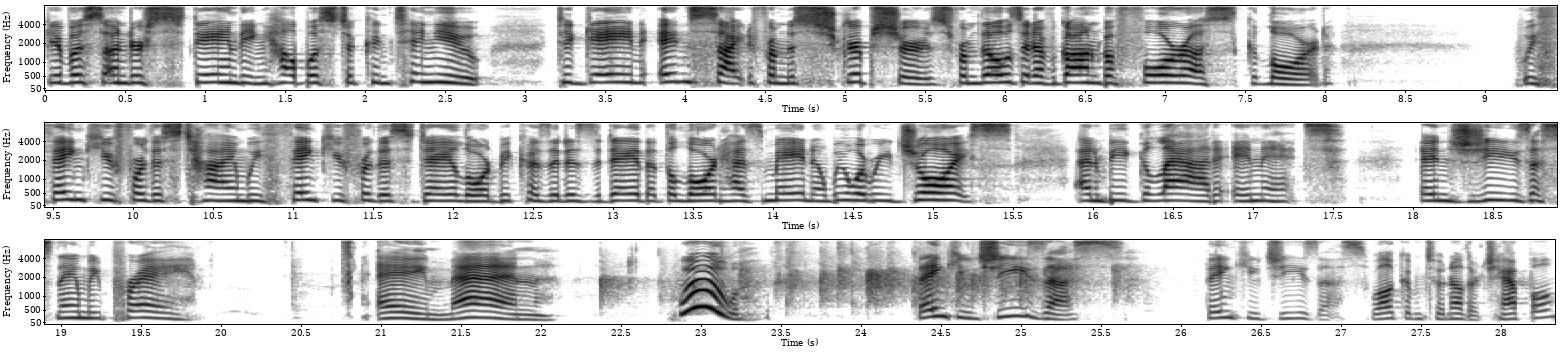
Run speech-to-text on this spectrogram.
Give us understanding. Help us to continue to gain insight from the scriptures, from those that have gone before us, Lord. We thank you for this time. We thank you for this day, Lord, because it is the day that the Lord has made, and we will rejoice and be glad in it. In Jesus' name we pray. Amen. Woo! Thank you, Jesus. Thank you, Jesus. Welcome to another chapel.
